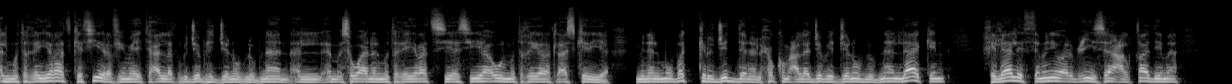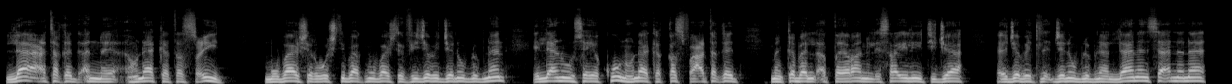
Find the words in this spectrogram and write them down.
المتغيرات كثيرة فيما يتعلق بجبهة جنوب لبنان سواء المتغيرات السياسية أو المتغيرات العسكرية من المبكر جدا الحكم على جبهة جنوب لبنان لكن خلال ال 48 ساعة القادمة لا أعتقد أن هناك تصعيد مباشر واشتباك مباشر في جبهة جنوب لبنان إلا أنه سيكون هناك قصف أعتقد من قبل الطيران الإسرائيلي تجاه جبهة جنوب لبنان. لا ننسى أننا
